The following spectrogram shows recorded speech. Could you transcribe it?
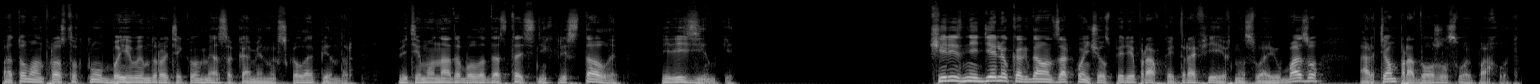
Потом он просто ткнул боевым дротиком в мясо каменных скалопендр, ведь ему надо было достать с них кристаллы и резинки. Через неделю, когда он закончил с переправкой трофеев на свою базу, Артем продолжил свой поход.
